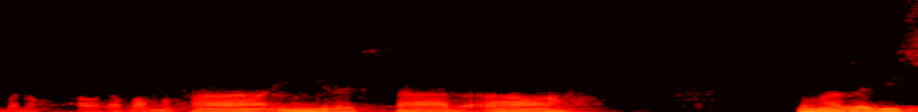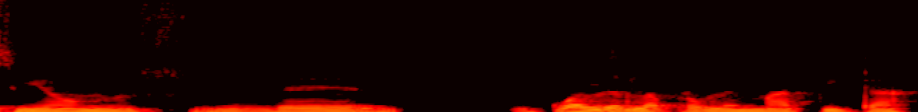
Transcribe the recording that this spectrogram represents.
Bueno, ahora vamos a ingresar a una revisión de cuál es la problemática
